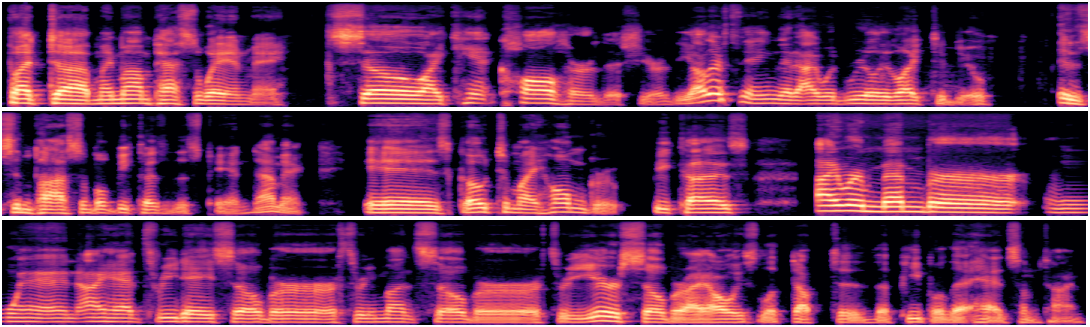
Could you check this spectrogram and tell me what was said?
but uh, my mom passed away in May so I can't call her this year. The other thing that I would really like to do, it's impossible because of this pandemic, is go to my home group because I remember when I had three days sober or three months sober or three years sober, I always looked up to the people that had some time.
